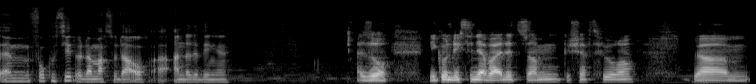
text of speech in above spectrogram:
ähm, fokussiert oder machst du da auch äh, andere Dinge? Also Nico und ich sind ja beide zusammen Geschäftsführer. Wir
